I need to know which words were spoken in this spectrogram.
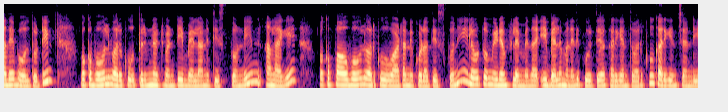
అదే బౌల్ తోటి ఒక బౌల్ వరకు తురిమినటువంటి బెల్లాన్ని తీసుకోండి. అలాగే ఒక పావు బౌల్ వరకు వాటర్ని కూడా తీసుకొని లో టు మీడియం ఫ్లేమ్ మీద ఈ బెల్లం అనేది పూర్తిగా కరిగేంత వరకు కరిగించండి.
